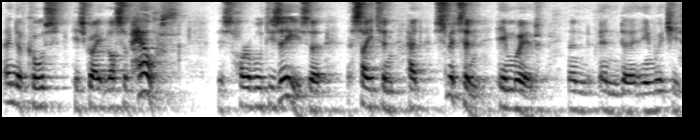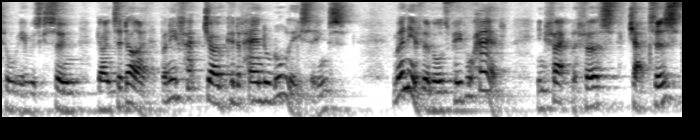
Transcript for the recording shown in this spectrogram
and of course, his great loss of health, this horrible disease that Satan had smitten him with. And, and uh, in which he thought he was soon going to die. But in fact, Job could have handled all these things. Many of the Lord's people have. In fact, the first chapters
